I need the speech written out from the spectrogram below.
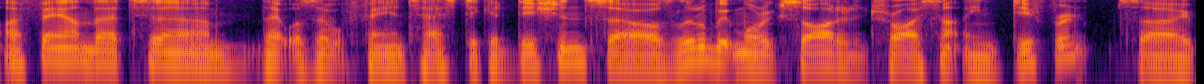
I found that um, that was a fantastic addition. So I was a little bit more excited to try something different. So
